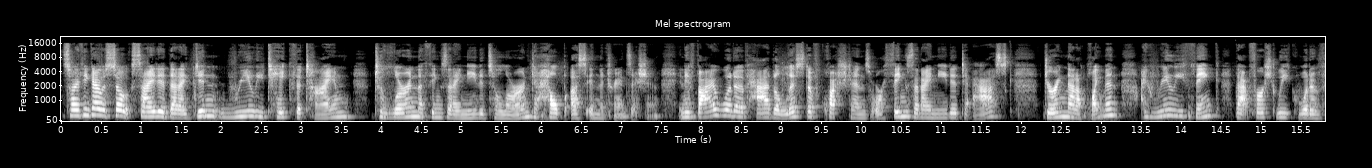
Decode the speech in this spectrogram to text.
so I think I was so excited that I didn't really take the time to learn the things that I needed to learn to help us in the transition. And if I would have had a list of questions or things that I needed to ask during that appointment, I really think that first week would have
